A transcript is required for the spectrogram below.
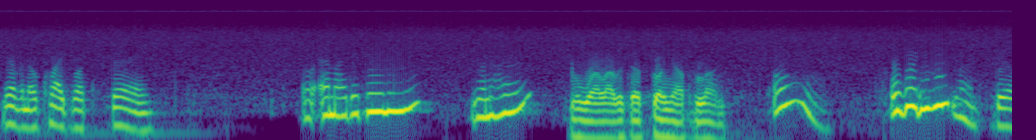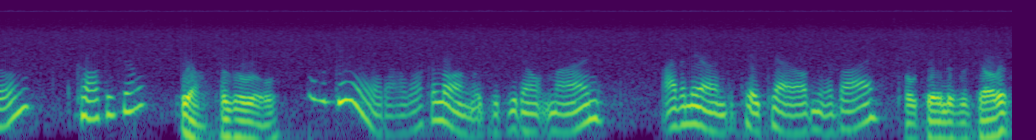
never know quite what to say. Oh, am I detaining you? You in a hurry? Well, I was just going out to lunch. Oh. Well, where do you eat lunch, Bill? Coffee shop? Yeah, as a rule. Oh, good. I'll walk along with you if you don't mind. I've an errand to take care of nearby. Okay, Mrs. Calvert.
